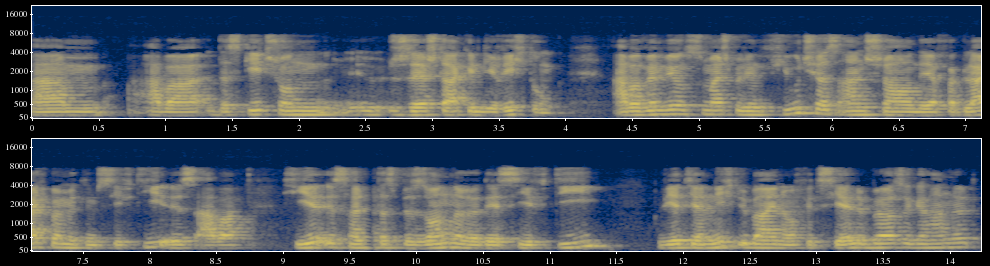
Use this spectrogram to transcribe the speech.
ähm, aber das geht schon äh, sehr stark in die Richtung. Aber wenn wir uns zum Beispiel den Futures anschauen, der vergleichbar mit dem CFD ist, aber hier ist halt das Besondere, der CFD wird ja nicht über eine offizielle Börse gehandelt,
